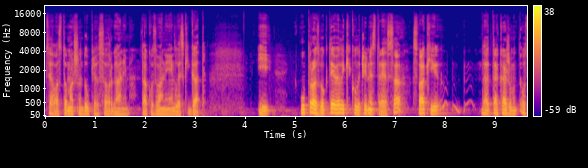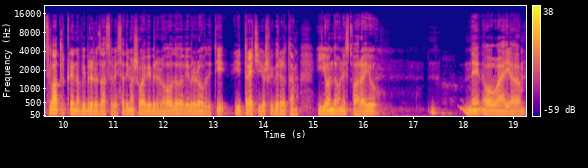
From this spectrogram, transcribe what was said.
cela stomačna duplja sa organima, takozvani engleski gut. I upravo zbog te velike količine stresa, svaki da, da kažemo, oscilator krene vibrira za sebe. Sad imaš ovaj vibrira ovde, ovaj vibrira ovde ti, i treći još vibrira tamo. I onda oni stvaraju ne, ovaj, um,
